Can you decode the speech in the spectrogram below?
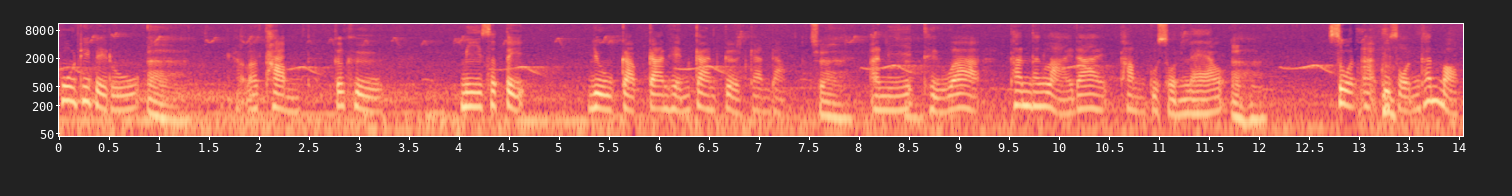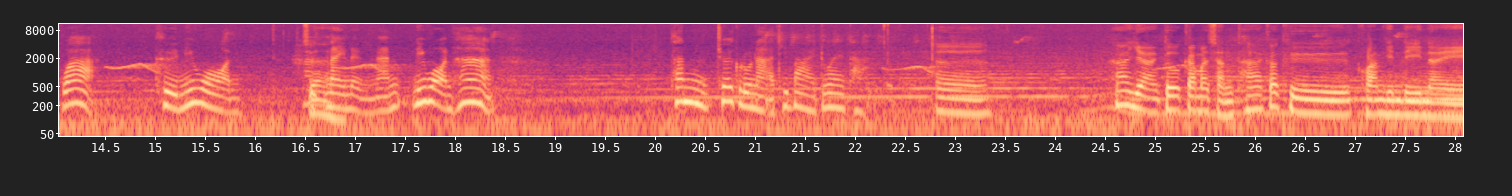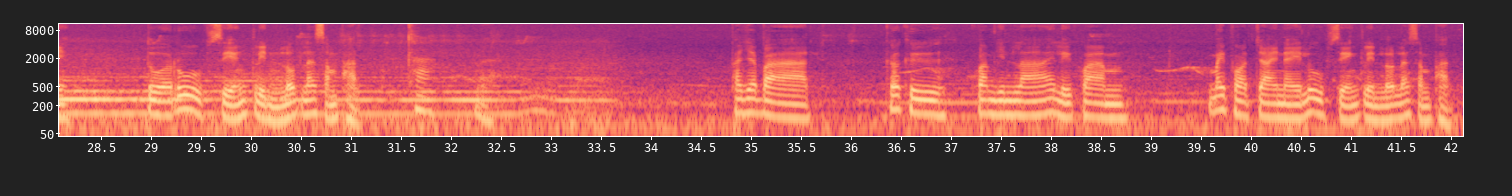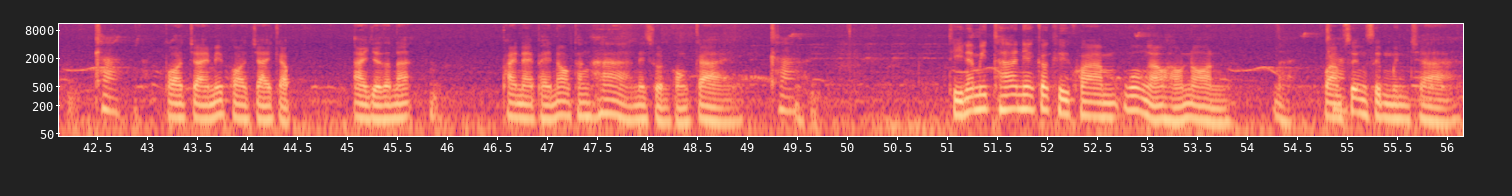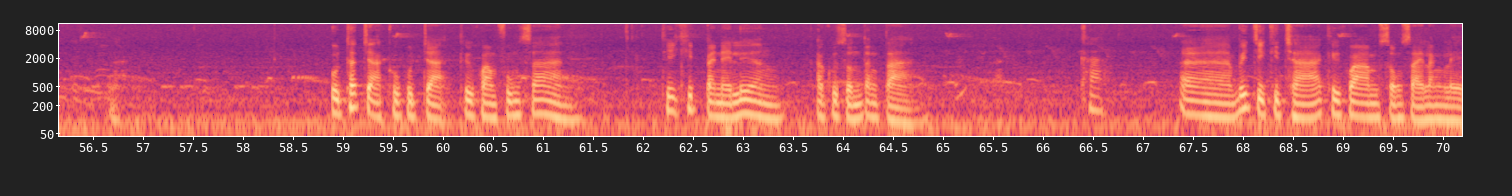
ผู้ที่ไปรู้อ่านะคะแล้วธรรมก็คือมีสติอยู่กับการเห็นการเกิดการดับใช่อันนี้ถือว่าท่านทั้งหลายได้ทำกุศลแล้วอ่าฮะส่วนอกุศลท่านบอกว่าคือนิวรณ์ใช่ในหนึ่งนั้น นิวรณ์ห้าท่านช่วยกรุณาอธิบายด้วยค่ะเอ่อห้าอย่างตัวกรรมฉันทะก็คือความยินดีใน ตัวรูปเสียงกลิ่นรสและสัมผัสค่ะนะพยาบาทก็คือความยินร้ายหรือความไม่พอใจในรูปเสียงกลิ่นรสและสัมผัสค่ะพอใจไม่พอใจกับอายตนะ ภายในภายนอกทั้ง 5 ในส่วนของกายค่ะทีนมิทะเนี่ยก็คือความง่วงเหงาหานอนนะความค่ะเสื่องซึมมึนชานะ อุทธจักกุกุจจะคือความฟุ้งซ่านที่คิดไปในเรื่องอกุศลต่างค่ะๆเอ่อวิจิกิจฉาคือความสงสัยลังเล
